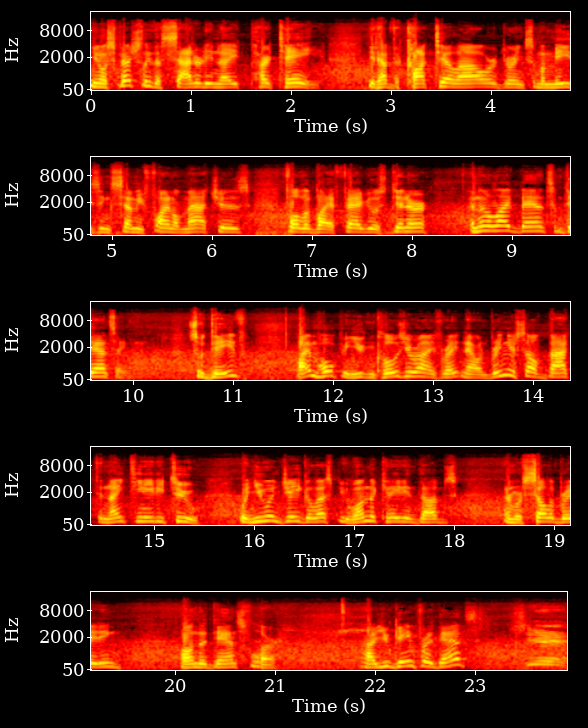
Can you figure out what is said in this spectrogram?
you know, especially the Saturday night partay. You'd have the cocktail hour during some amazing semi-final matches, followed by a fabulous dinner, and then a live band and some dancing. So Dave, I'm hoping you can close your eyes right now and bring yourself back to 1982 when you and Jay Gillespie won the Canadian Dubs and were celebrating on the dance floor. Are you game for a dance? Sure.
